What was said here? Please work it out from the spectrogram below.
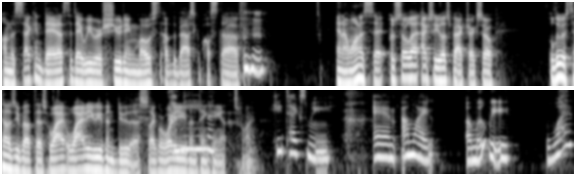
on the second day. That's the day we were shooting most of the basketball stuff. Mm-hmm. And I want to say, so let, actually, let's backtrack. So Lewis tells you about this. Why? Why do you even do this? Like, what are you even thinking at this point? he texts me and I'm like, a movie? What?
